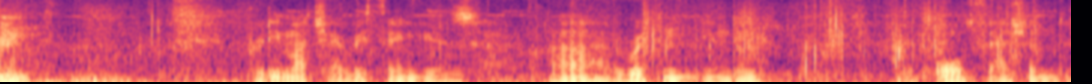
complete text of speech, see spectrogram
Pretty much everything is uh, written in the old-fashioned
